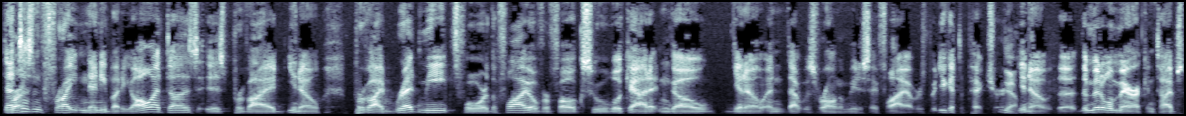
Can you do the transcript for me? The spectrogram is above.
That Right. doesn't frighten anybody. All that does is provide, you know, provide red meat for the flyover folks who look at it and go, you know, and that was wrong of me to say flyovers, but you get the picture. Yeah. You know, the the middle American types,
